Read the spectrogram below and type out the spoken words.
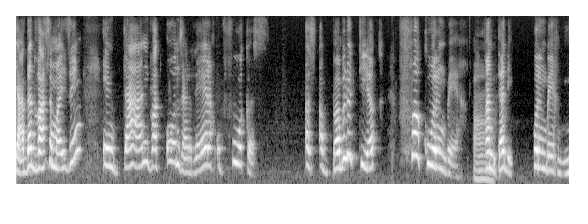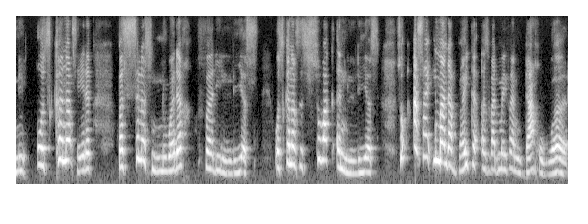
Ja, dit was amazing. En dan wat ons regtig op fokus is 'n biblioteek vir Koringberg. Ah. Want dit die Koringberg nie. Ons kinders het dit beslis nodig vir die lees. Ons kinders is swak in lees. So as hy iemand daar buite is wat my vandag hoor,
